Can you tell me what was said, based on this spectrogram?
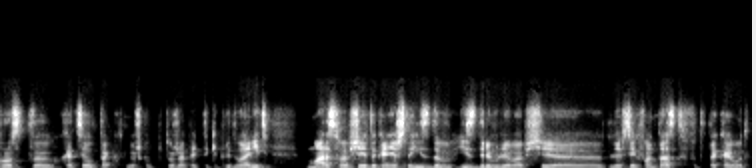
просто хотел так немножко тоже опять-таки предварить. Марс вообще это, конечно, издав, издревле вообще для всех фантастов. Это такая вот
